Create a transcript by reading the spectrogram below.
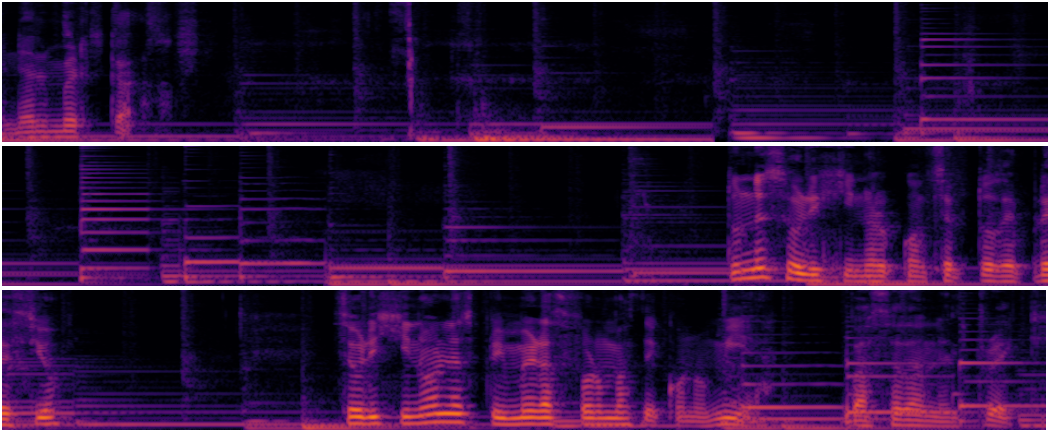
en el mercado. ¿Dónde se originó el concepto de precio? Se originó en las primeras formas de economía, basada en el trueque,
